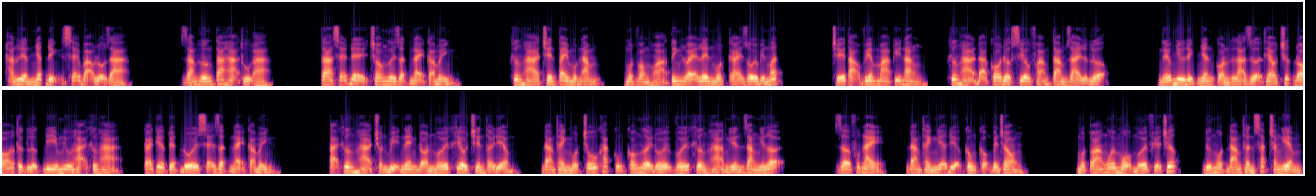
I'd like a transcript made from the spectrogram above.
hắn liền nhất định sẽ bạo lộ ra. Dám hướng ta hạ thủ a? Ta sẽ để cho ngươi giật nảy cả mình. Khương hà trên tay một nắm, một vòng hỏa tinh lóe lên một cái rồi biến mất. Chế tạo viêm ma kỹ năng, khương hà đã có được siêu phàm tam giai lực lượng. Nếu như địch nhân còn là dựa theo trước đó thực lực đi mưu hại khương hà, cái kia tuyệt đối sẽ giật nảy cả mình tại khương hà chuẩn bị nên đón mới khiêu chiến thời điểm, đàm thành một chỗ khác cũng có người đối với khương hà nghiến răng nghiến lợi. Giờ phút này, đàm thành nghĩa địa công cộng bên trong, một tòa ngôi mộ mới phía trước, đứng một đám thần sắc trang nghiêm,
